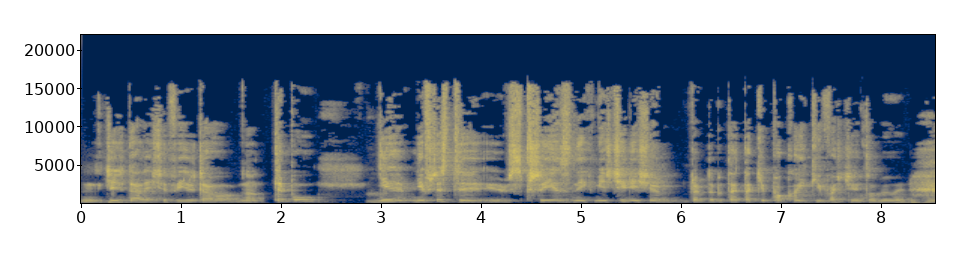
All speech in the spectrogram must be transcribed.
gdzieś dalej się wyjeżdżało, no typu nie, nie wszyscy z przyjezdnych mieścili się, prawda, bo tak, takie pokoiki właściwie to były. Mhm.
